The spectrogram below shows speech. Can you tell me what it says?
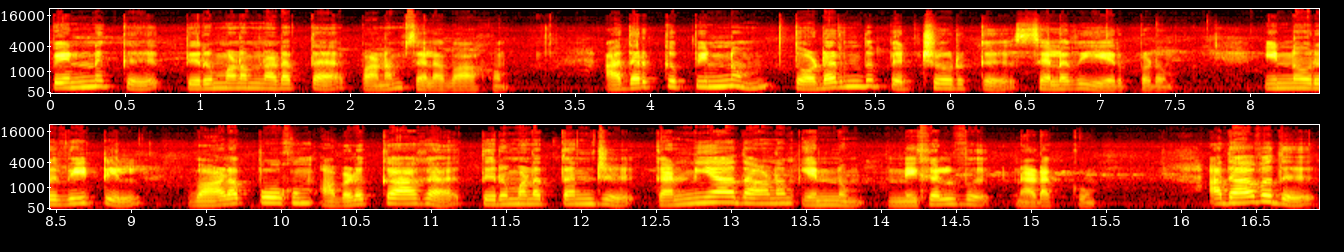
பெண்ணுக்கு திருமணம் நடத்த பணம் செலவாகும். அதற்கு பின்னும் தொடர்ந்து பெற்றோருக்கு செலவு ஏற்படும். இன்னொரு வீட்டில் வாழப்போகும் அவளுக்காக திருமணத்தன்று கன்னியாதானம் என்னும் நிகழ்வு நடக்கும். அதாவது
